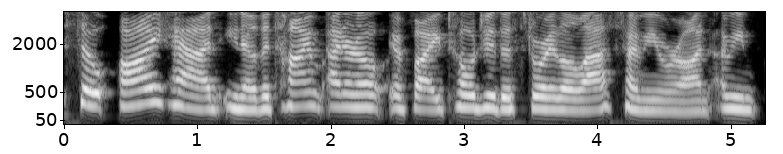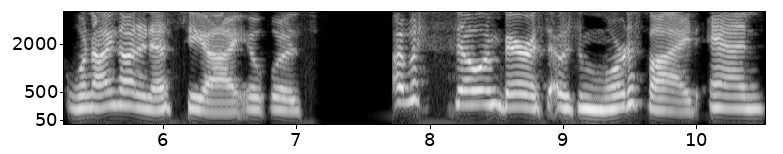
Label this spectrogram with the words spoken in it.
So I had, you know, the time, I don't know if I told you the story the last time you were on. I mean, when I got an STI, it was, I was so embarrassed. I was mortified. And,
